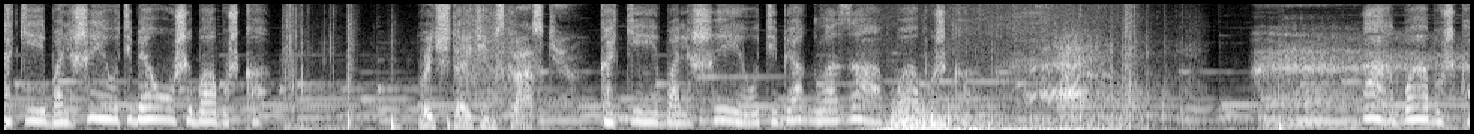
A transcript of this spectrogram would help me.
Какие большие у тебя уши, бабушка. Вы читаете им сказки. Какие большие у тебя глаза, бабушка. Ах, бабушка,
